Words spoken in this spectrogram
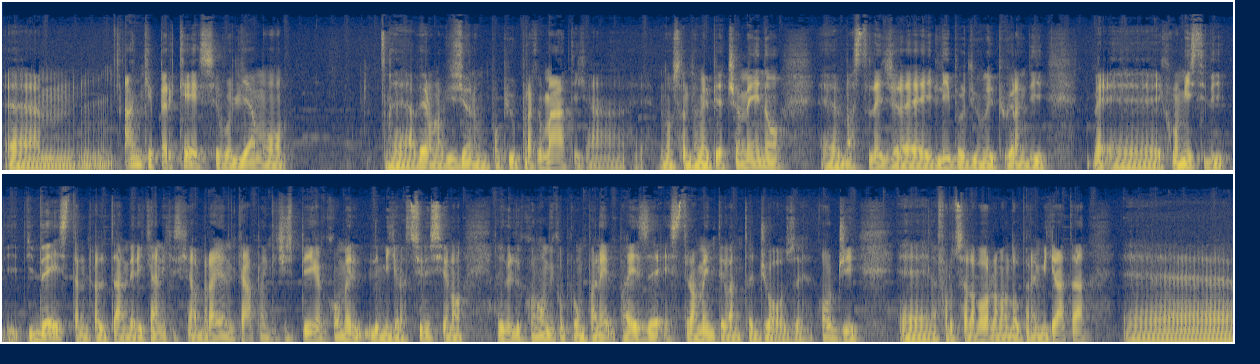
ehm, anche perché se vogliamo eh, avere una visione un po' più pragmatica, eh, nonostante a me piaccia meno, eh, basta leggere il libro di uno dei più grandi eh, economisti di, di, di, destra, in realtà americani, che si chiama Brian Kaplan, che ci spiega come le migrazioni siano a livello economico per un pane, paese estremamente vantaggiose. Oggi eh, la forza lavoro, la manodopera immigrata, eh,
